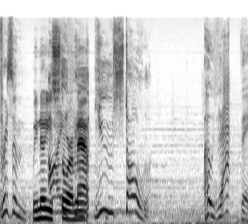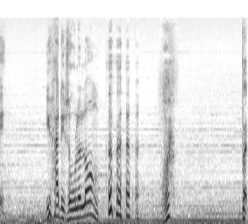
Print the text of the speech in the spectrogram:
Prism! We know you eye store a map. that You stole! Oh, that thing. You had it all along. What? But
